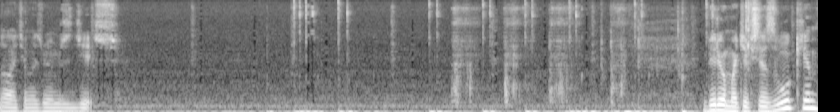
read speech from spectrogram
Давайте возьмем здесь. Берем эти все звуки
